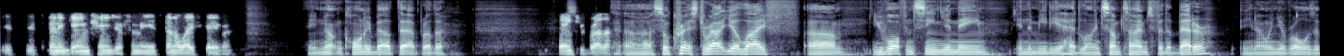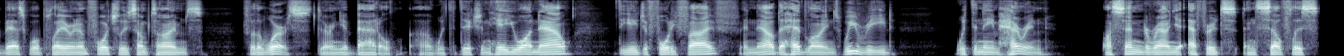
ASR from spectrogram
it's, it's been a game changer for me. It's been a lifesaver. Ain't nothing corny about that, brother. Thank you, brother. Uh, so, Chris, throughout your life, um, you've often seen your name in the media headlines, sometimes for the better, you know, in your role as a basketball player, and unfortunately, sometimes for the worse during your battle uh, with addiction. Here you are now, at the age of 45, and now the headlines we read with the name Herren are centered around your efforts and selfless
